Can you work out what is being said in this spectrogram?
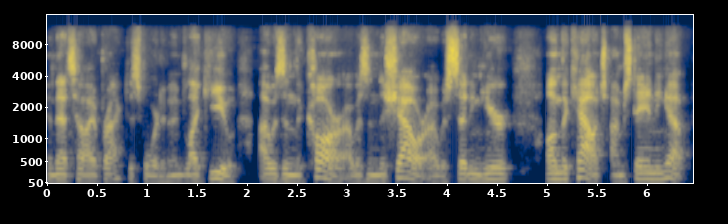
And that's how I practice for it. And like you, I was in the car, I was in the shower, I was sitting here on the couch, I'm standing up.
